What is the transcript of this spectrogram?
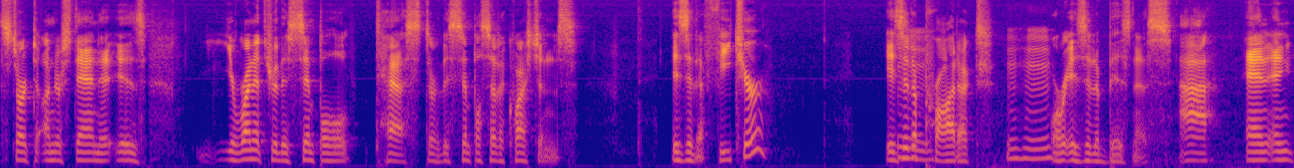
start to understand it is you run it through this simple test or this simple set of questions. Is it a feature? Is mm. it a mm. product? Mm-hmm. Or is it a business? Ah. And, and,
